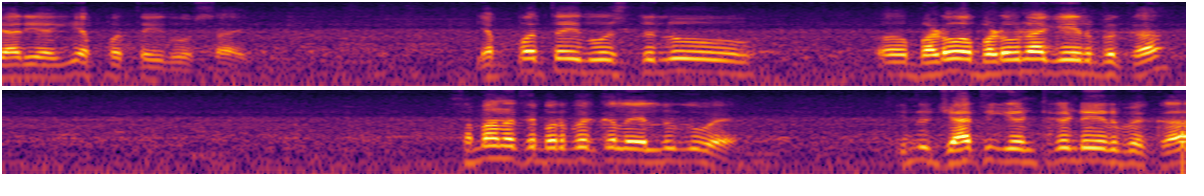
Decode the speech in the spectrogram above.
ಜಾರಿಯಾಗಿ ಎಪ್ಪತ್ತೈದು ವರ್ಷ ಆಯಿತು. ಎಪ್ಪತ್ತೈದು ವರ್ಷದಲ್ಲೂ ಬಡವ ಬಡವನಾಗೇ ಇರಬೇಕಾ? ಸಮಾನತೆ ಬರಬೇಕಲ್ಲ ಎಲ್ರಿಗೂ? ಇನ್ನು ಜಾತಿಗೆ ಅಂಟ್ಕೊಂಡೇ ಇರಬೇಕಾ?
